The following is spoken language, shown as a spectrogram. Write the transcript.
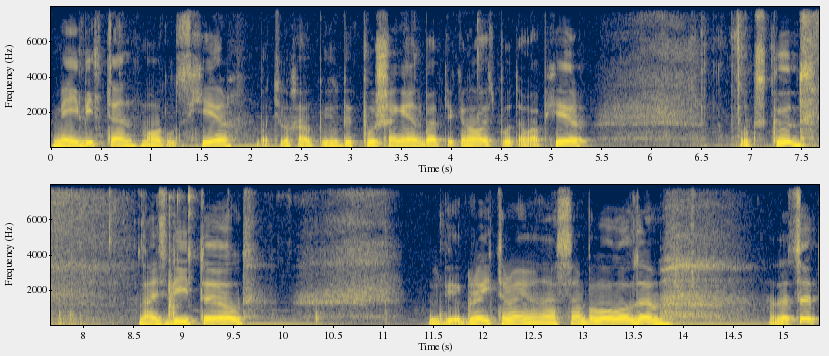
maybe 10 models here but you have you'll be pushing it but you can always put them up here. Looks good. Nice detailed. Would be a great terrain and I assemble all of them. And that's it.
